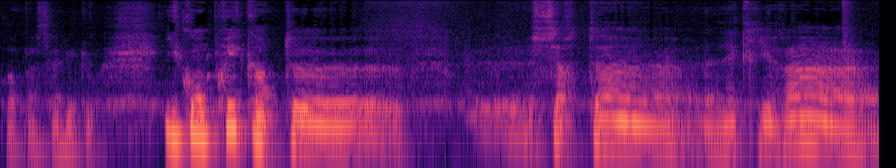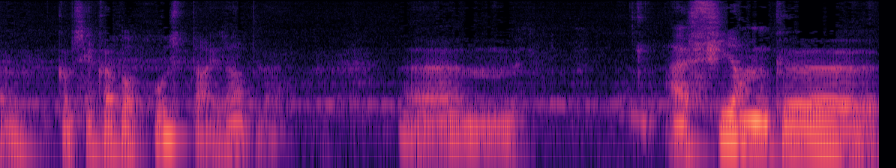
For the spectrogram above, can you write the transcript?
Crois pas ça du tout. Y compris quand euh, certains écrivains, comme c'est le cas pour Proust par exemple, euh, affirment que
